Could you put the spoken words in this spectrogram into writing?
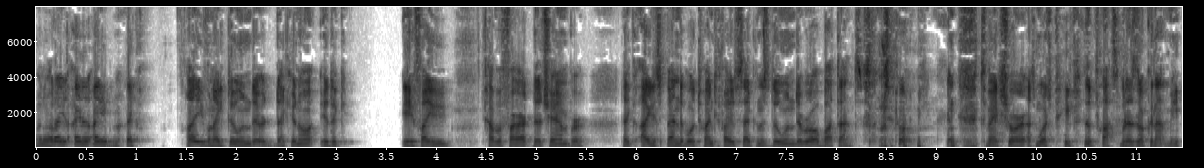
I know, I, I, I, like, I even like doing the, like, you know, it, like, if I have a fart in the chamber, like, I spend about 25 seconds doing the robot dance, you know I mean? to make sure as much people as possible is looking at me.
